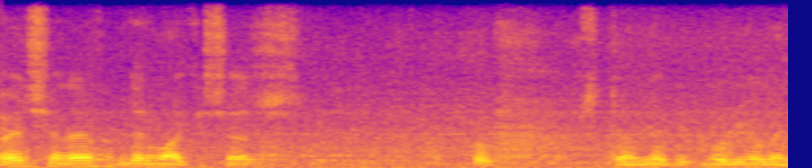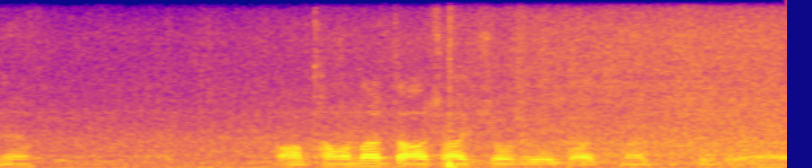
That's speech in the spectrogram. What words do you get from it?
Öyle şeyler yapabilirim arkadaşlar. Of, cidden yor- yoruyor beni. Antrenmanlar da acayip yoruyor. Bakın arkadaşlar ya.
